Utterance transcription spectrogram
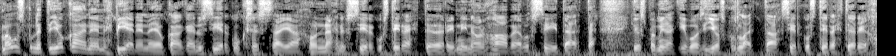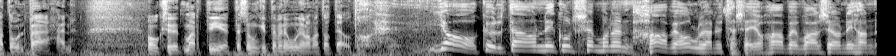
Mä uskon, että jokainen pienenä, joka on käynyt sirkuksessa ja on nähnyt sirkustirehtöörin, niin on haaveillut siitä, että jospa minäkin voisin joskus laittaa sirkustirehtöörin hatun päähän. Onko se nyt Martti niin, että sunkin tämmöinen unelma toteutuu? Joo, kyllä tämä on niinku semmoinen haave ollut ja nythän se ei ole haave, vaan se on ihan,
